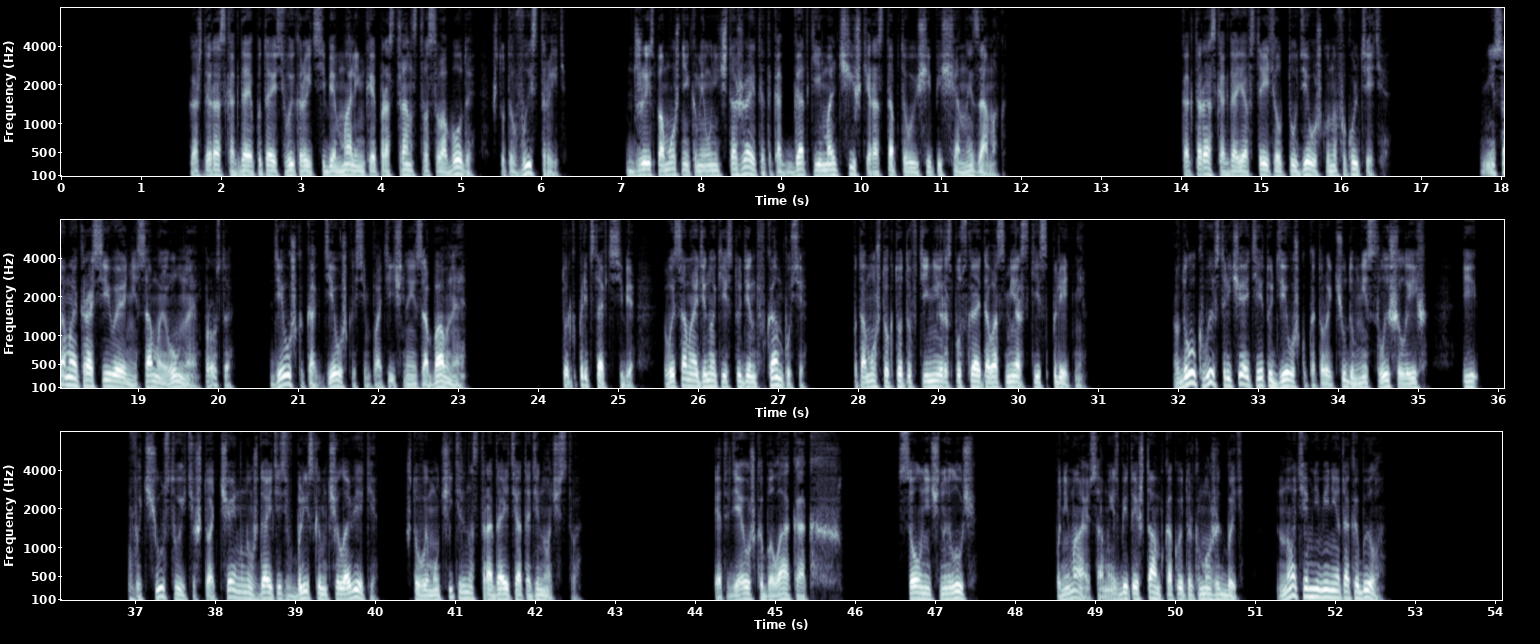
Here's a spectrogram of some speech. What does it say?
Каждый раз, когда я пытаюсь выкроить себе маленькое пространство свободы, что-то выстроить, Джей с помощниками уничтожает это, как гадкие мальчишки, растаптывающие песчаный замок. Как-то раз, когда я встретил ту девушку на факультете. Не самая красивая, не самая умная, просто девушка как девушка, симпатичная и забавная. Только представьте себе, вы самый одинокий студент в кампусе, потому что кто-то в тени распускает о вас мерзкие сплетни. Вдруг вы встречаете эту девушку, которая чудом не слышала их, и вы чувствуете, что отчаянно нуждаетесь в близком человеке, что вы мучительно страдаете от одиночества. Эта девушка была как солнечный луч. Понимаю, самый избитый штамп, какой только может быть, но тем не менее так и было.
